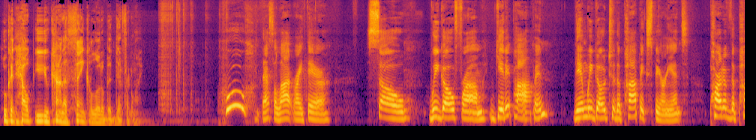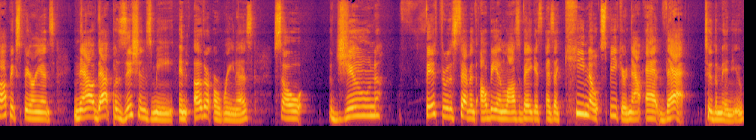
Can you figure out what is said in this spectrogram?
who could help you kind of think a little bit differently? Whew, that's a lot right there. So we go from get it popping then we go to the pop experience. Part of the pop experience, now that positions me in other arenas. So, June 5th through the 7th, I'll be in Las Vegas as a keynote speaker. Now, add that to the menu.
